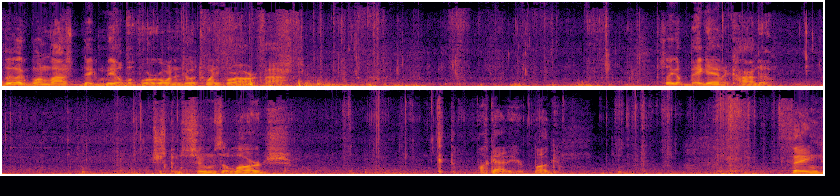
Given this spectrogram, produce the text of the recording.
Like one last big meal before going into a 24 hour fast. It's like a big anaconda. Just consumes a large. Get the fuck out of here, bug. Thing,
